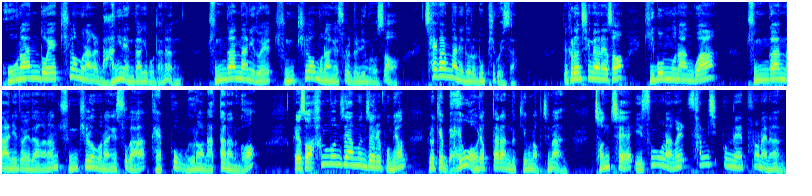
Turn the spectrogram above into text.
고난도의 킬러 문항을 많이 낸다기보다는 중간 난이도의 중킬러 문항의 수를 늘림으로써 체감 난이도를 높이고 있어요. 그런 측면에서 기본 문항과 중간 난이도에 해당하는 중킬러 문항의 수가 대폭 늘어났다는 거. 그래서 한 문제 한 문제를 보면 그렇게 매우 어렵다라는 느낌은 없지만 전체 이 수문항을 30분 내에 풀어내는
